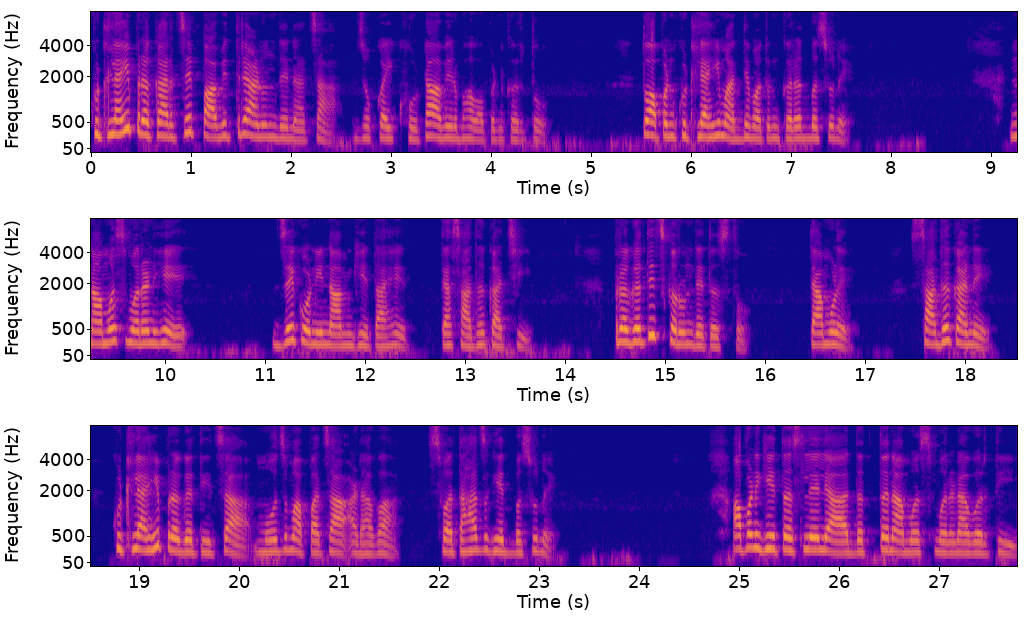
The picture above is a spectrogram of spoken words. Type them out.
कुठल्याही प्रकारचे पावित्र्य आणून देण्याचा जो काही खोटा आविर्भाव आपण करतो तो आपण कुठल्याही माध्यमातून करत बसू नये. नामस्मरण हे जे कोणी नाम घेत आहेत त्या साधकाची प्रगतीच करून देत असतो. त्यामुळे साधकाने कुठल्याही प्रगतीचा मोजमापाचा आढावा स्वतःच घेत बसू नये. आपण घेत असलेल्या दत्त नामस्मरणावरती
